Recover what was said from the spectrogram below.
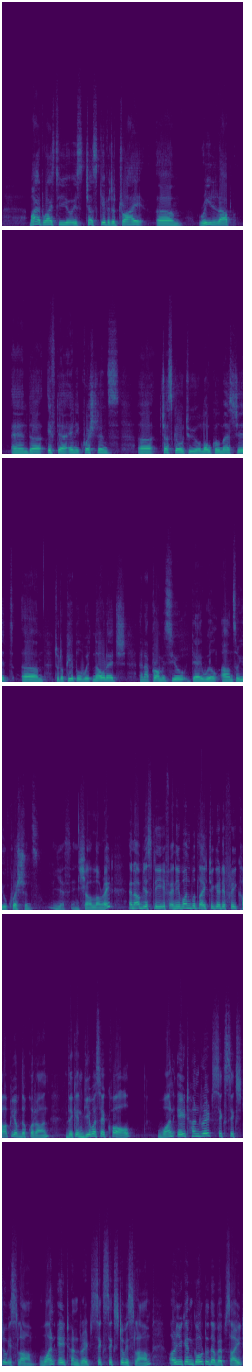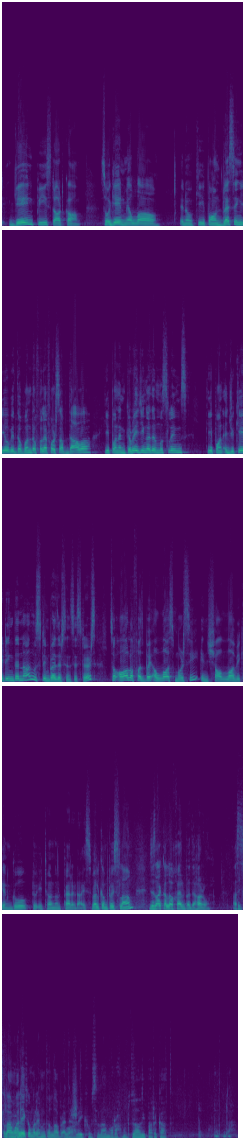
my advice to you is just give it a try, um, read it up, and uh, if there are any questions. Uh, just go to your local masjid, um, to the people with knowledge, and I promise you they will answer your questions. Yes, inshallah, right? And obviously, if anyone would like to get a free copy of the Quran, they can give us a call 1 800 662 Islam, 1 800 662 Islam, or you can go to the website gainpeace.com. So, again, may Allah you know, keep on blessing you with the wonderful efforts of dawah, keep on encouraging other Muslims, keep on educating the non-Muslim brothers and sisters. So all of us by Allah's mercy, inshallah, we can go to eternal paradise. Welcome to Islam. Jazakallah khair, Brother Haroon. Assalamu alaikum wa rahmatullah, brother. Wa alaikum salam wa rahmatullahi wa barakatuh.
